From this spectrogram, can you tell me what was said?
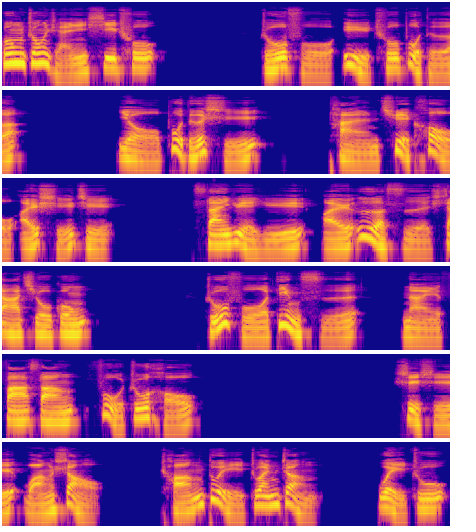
宫中人悉出，主府欲出不得，又不得食。叹却扣而食之，三月余而饿死沙丘公。主府定死，乃发丧复诸侯。是时王少常对专政，谓诸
